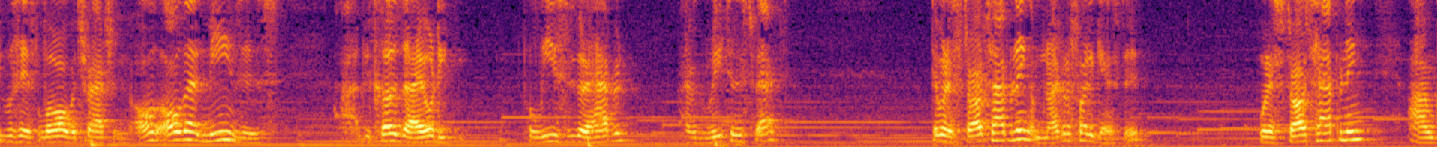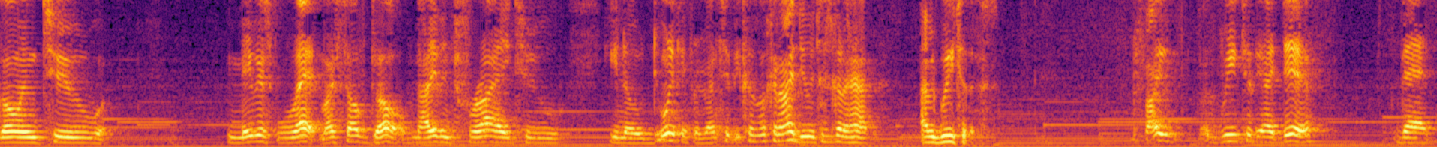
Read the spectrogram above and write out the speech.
people say it's law of attraction. All, all that means is uh, because I already believe this is going to happen, I've agreed to this fact. Then when it starts happening, I'm not going to fight against it. When it starts happening, I'm going to maybe just let myself go, not even try to, you know, do anything to prevent it because what can I do? It's just going to happen. I've agreed to this. If I agree to the idea that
